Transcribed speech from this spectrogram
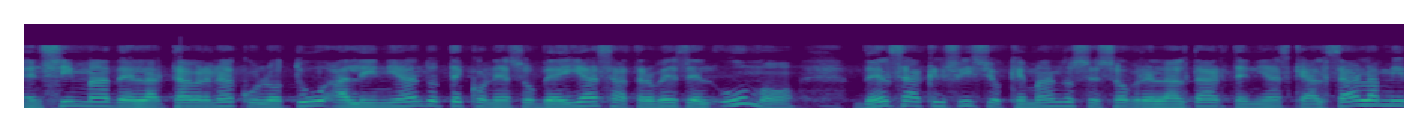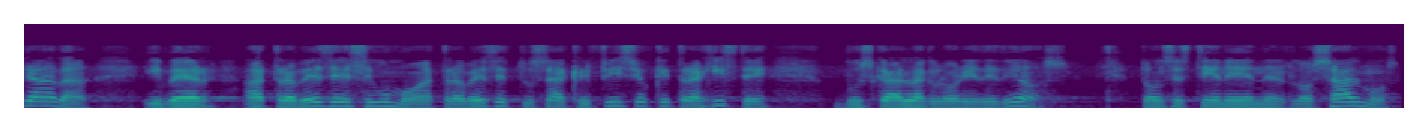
encima del tabernáculo, tú alineándote con eso, veías a través del humo del sacrificio quemándose sobre el altar, tenías que alzar la mirada y ver a través de ese humo, a través de tu sacrificio que trajiste, buscar la gloria de Dios. Entonces tienen los salmos,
